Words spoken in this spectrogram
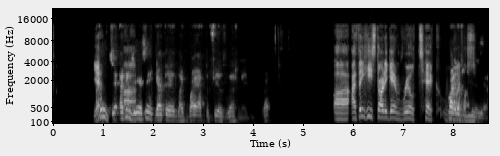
I yeah, think, J- I think Uh, JSN got there like right after Fields left, maybe. Right. uh, I think he started getting real tick. Right. Once- what I mean, yeah.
